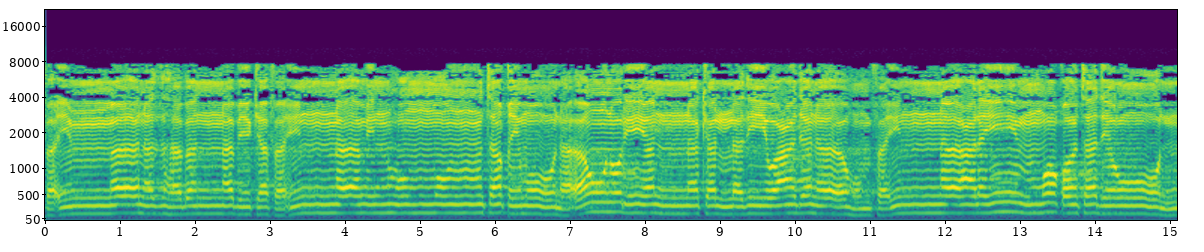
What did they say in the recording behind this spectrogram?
فإما نذهبن بك فإنا منهم منتقمون أو نرينك الذي وعدناهم فإنا عليهم مقتدرون.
